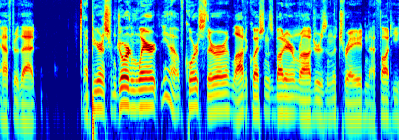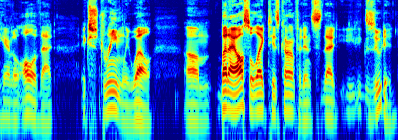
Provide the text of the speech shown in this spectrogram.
after that appearance from Jordan, where, yeah, of course, there are a lot of questions about Aaron Rodgers and the trade, and I thought he handled all of that extremely well. Um, but I also liked his confidence that he exuded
